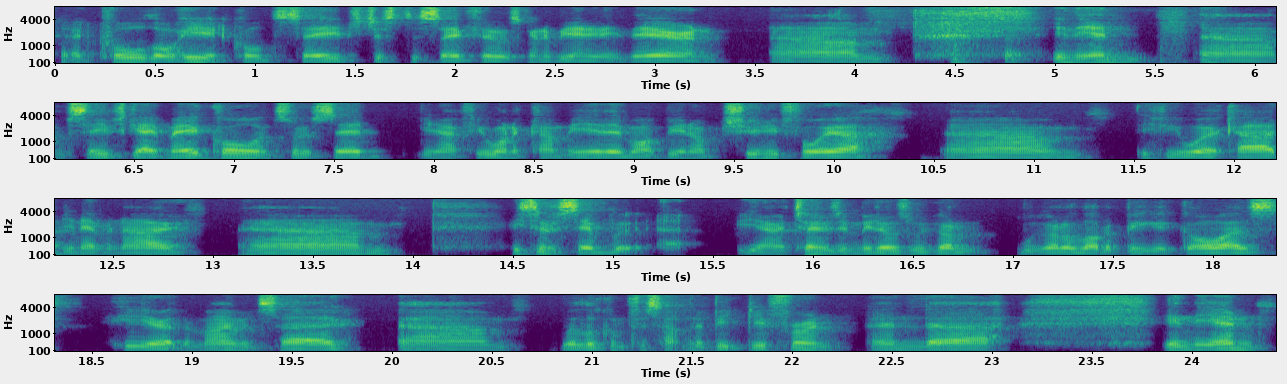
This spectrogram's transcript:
had called, or he had called Siebes just to see if there was going to be anything there. And um, in the end, um, Siebes gave me a call and sort of said, you know, if you want to come here, there might be an opportunity for you. Um, if you work hard, you never know. Um, he sort of said, you know, in terms of middles, we've got we've got a lot of bigger guys here at the moment, so um, we're looking for something a bit different. And uh, in the end,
